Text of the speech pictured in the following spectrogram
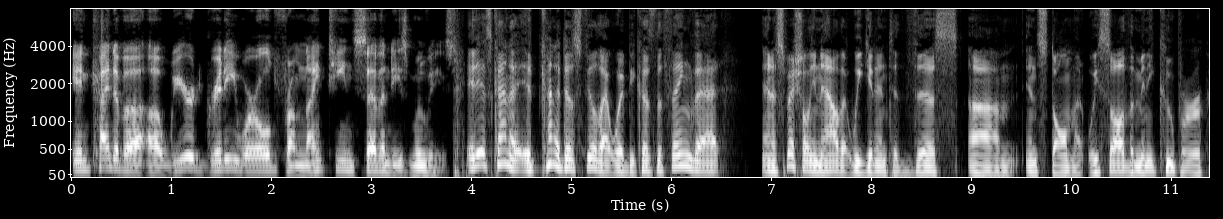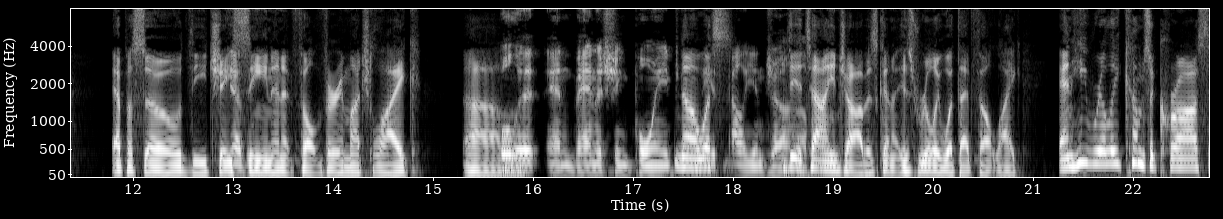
in kind of a, a weird, gritty world from 1970s movies. It is kind of it kind of does feel that way because the thing that and especially now that we get into this um installment, we saw the Mini Cooper episode, the chase Yeah, scene, and it felt very much like um, Bullitt and Vanishing Point. No, what's- the Italian job? the Italian job is gonna is really what that felt like. And he really comes across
